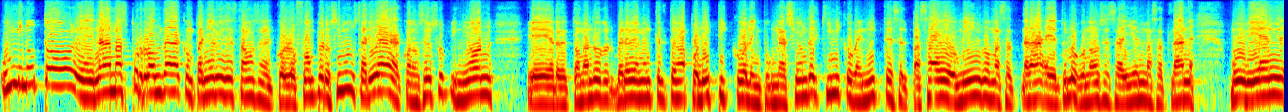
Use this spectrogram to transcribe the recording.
Un minuto, eh, nada más por ronda, compañeros, ya estamos en el colofón, pero sí me gustaría conocer su opinión, eh, retomando brevemente el tema político, la impugnación del químico Benítez el pasado domingo, Mazatlán, eh, tú lo conoces ahí en Mazatlán, muy bien,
